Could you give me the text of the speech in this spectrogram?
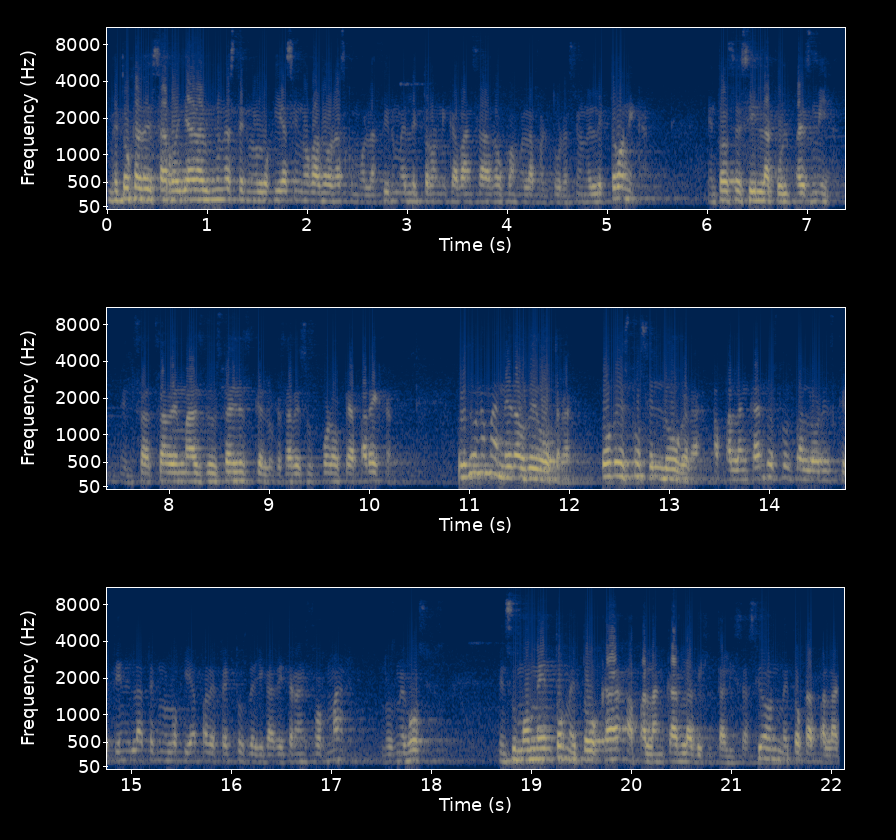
me toca desarrollar algunas tecnologías innovadoras como la firma electrónica avanzada o como la facturación electrónica. Entonces, sí, la culpa es mía. El SAT sabe más de ustedes que lo que sabe su propia pareja. Pero de una manera o de otra, todo esto se logra apalancando estos valores que tiene la tecnología para efectos de llegar y transformar los negocios. En su momento me toca apalancar la digitalización, me toca apalancar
